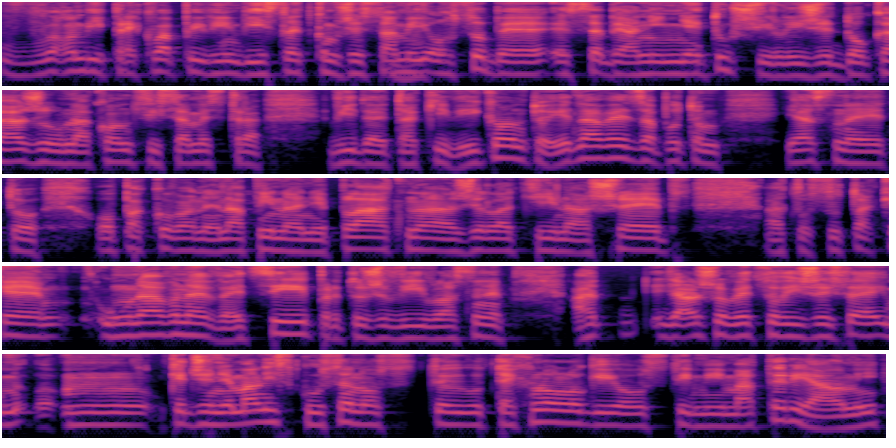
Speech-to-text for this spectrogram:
veľmi prekvapivým výsledkom, že sami mm. o sebe, sebe ani netušili, že dokážu na konci semestra vydať taký výkon. To je jedna vec a potom jasné je to opakované napínanie plátna, želatína, šeps a to sú také únavné veci, pretože vy vlastne... A ďalšou vecou je, že sa im, mm, keďže nemali skúsenosť s tou technológiou, s tými materiálmi,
